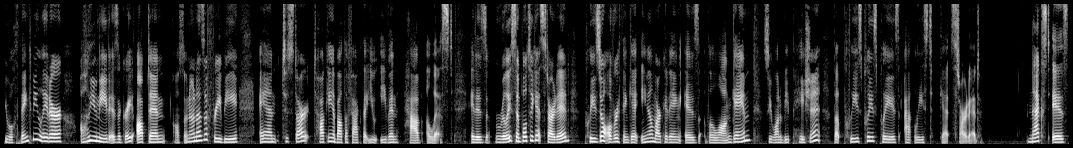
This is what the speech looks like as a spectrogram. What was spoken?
you will thank me later all you need is a great opt in, also known as a freebie, and to start talking about the fact that you even have a list. It is really simple to get started. Please don't overthink it. Email marketing is the long game, so you want to be patient, but please, please, please at least get started. Next is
